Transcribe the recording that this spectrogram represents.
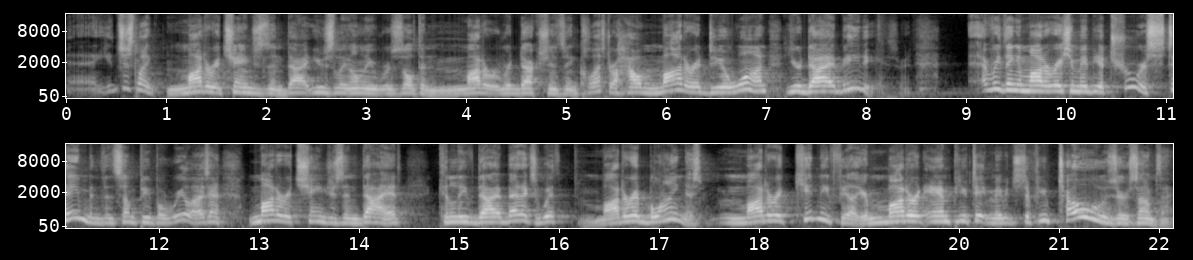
Eh, just like moderate changes in diet usually only result in moderate reductions in cholesterol, how moderate do you want your diabetes? Everything in moderation may be a truer statement than some people realize. And moderate changes in diet can leave diabetics with moderate blindness, moderate kidney failure, moderate amputation, maybe just a few toes or something.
